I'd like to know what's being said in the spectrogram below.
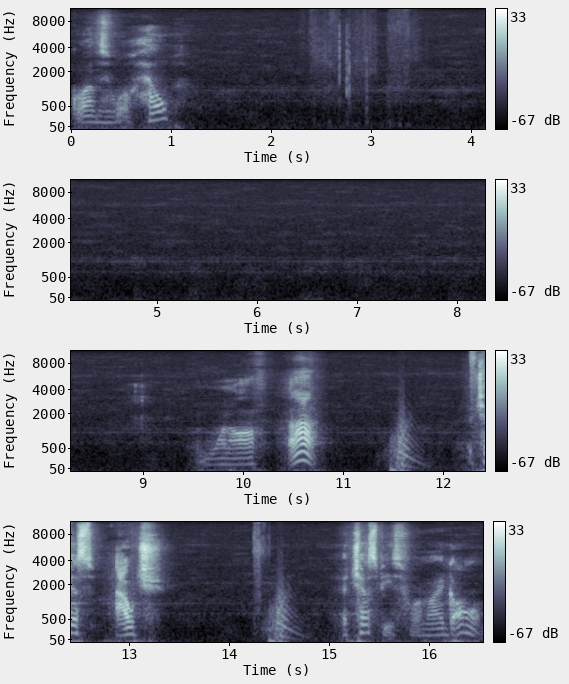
Gloves will help. One off. Ah! A chest. Ouch! A chest piece for my golem.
